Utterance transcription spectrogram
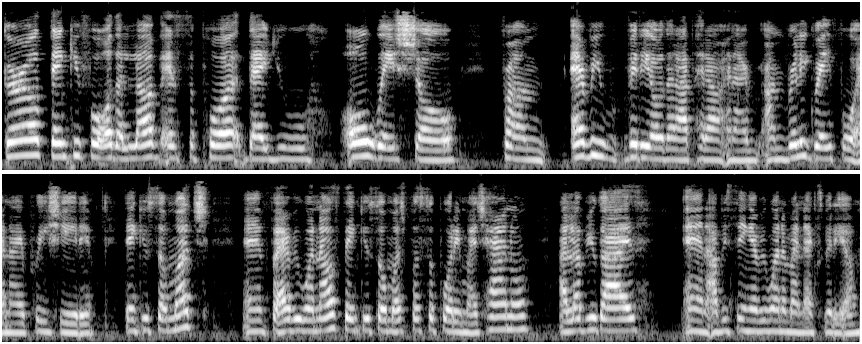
Girl, thank you for all the love and support that you always show from every video that I put out. And I, I'm really grateful and I appreciate it. Thank you so much. And for everyone else, thank you so much for supporting my channel. I love you guys. And I'll be seeing everyone in my next video.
